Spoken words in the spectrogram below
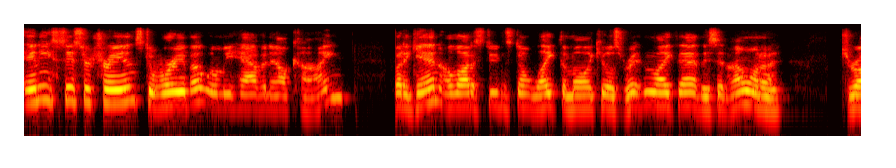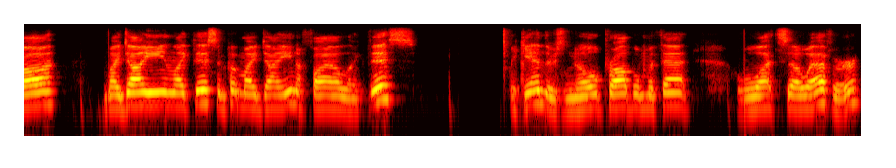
any cis or trans to worry about when we have an alkyne. But again, a lot of students don't like the molecules written like that. They said, I want to draw my diene like this and put my dienophile like this. Again, there's no problem with that whatsoever.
